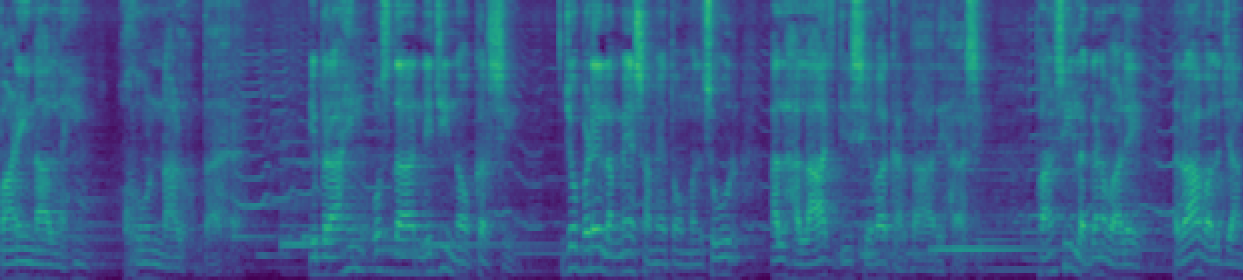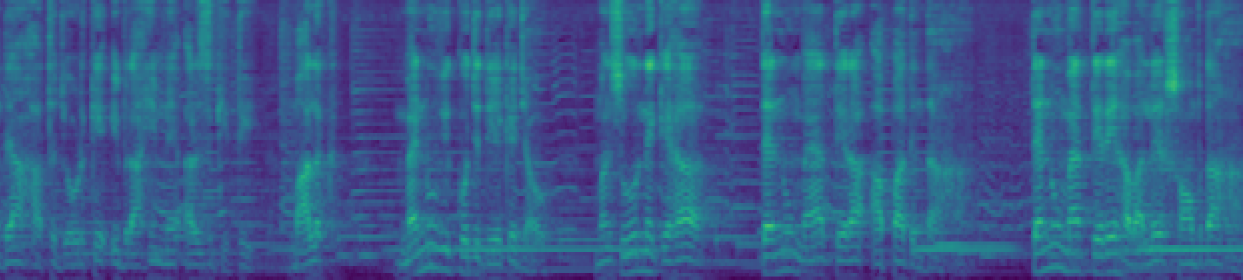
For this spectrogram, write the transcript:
ਪਾਣੀ ਨਾਲ ਨਹੀਂ, ਖੂਨ ਨਾਲ ਹੁੰਦਾ ਹੈ। ਇਬਰਾਹਿਮ ਉਸ ਦਾ ਨਿੱਜੀ ਨੌਕਰ ਸੀ, ਜੋ ਬੜੇ ਲੰਮੇ ਸਮੇਂ ਤੋਂ ਮਨਸੂਰ ਅਲ ਹਲਾਜ ਦੀ ਸੇਵਾ ਕਰਦਾ ਆ ਰਿਹਾ ਸੀ। ਫਾਂਸੀ ਲੱਗਣ ਵਾਲੇ ਰਾਹ ਵੱਲ ਜਾਂਦਿਆਂ ਹੱਥ ਜੋੜ ਕੇ ਇਬਰਾਹਿਮ ਨੇ ਅਰਜ਼ ਕੀਤੀ, ਮਾਲਕ, ਮੈਨੂੰ ਵੀ ਕੁਝ ਦੇ ਕੇ ਜਾਓ। ਮਨਸੂਰ ਨੇ ਕਿਹਾ ਤੈਨੂੰ ਮੈਂ ਤੇਰਾ ਆਪਾ ਦਿੰਦਾ ਹਾਂ। ਤੈਨੂੰ ਮੈਂ ਤੇਰੇ ਹਵਾਲੇ ਸੌਂਪਦਾ ਹਾਂ।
